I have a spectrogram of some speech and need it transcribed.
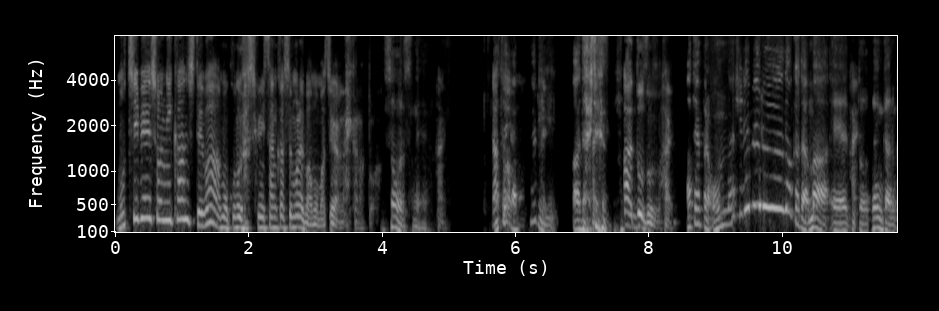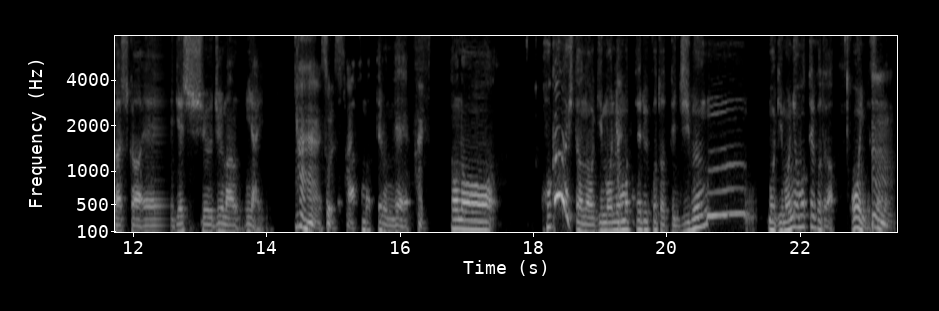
モチベーションに関しては、もうこの合宿に参加してもらえばもう間違いはないかなと。そうですね。はい。あとやっぱり、あ、大丈夫です。あ、どうぞどうぞ。はい。あとやっぱり同じレベルの方、まあ、えーっと、前回の合宿は、えー月収10万以内はいはい、そうです。はい。集まってるんで、はいその、他の人の疑問に思ってることって自分も疑問に思ってることが多いんですよね。うん。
